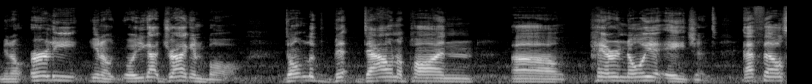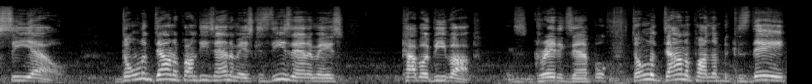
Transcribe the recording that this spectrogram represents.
you know, early, you know, well, you got Dragon Ball. Don't look down upon uh, Paranoia Agent, FLCL. Don't look down upon these animes because these animes, Cowboy Bebop, great example. Don't look down upon them because they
